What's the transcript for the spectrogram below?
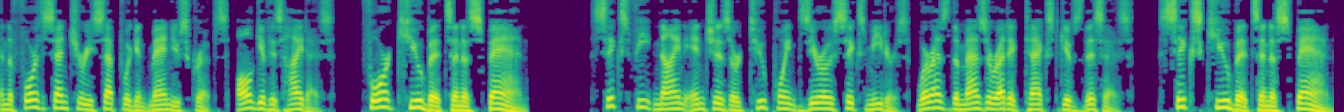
and the 4th century Septuagint manuscripts, all give his height as 4 cubits and a span. 6 feet 9 inches or 2.06 meters, whereas the Masoretic text gives this as 6 cubits and a span,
